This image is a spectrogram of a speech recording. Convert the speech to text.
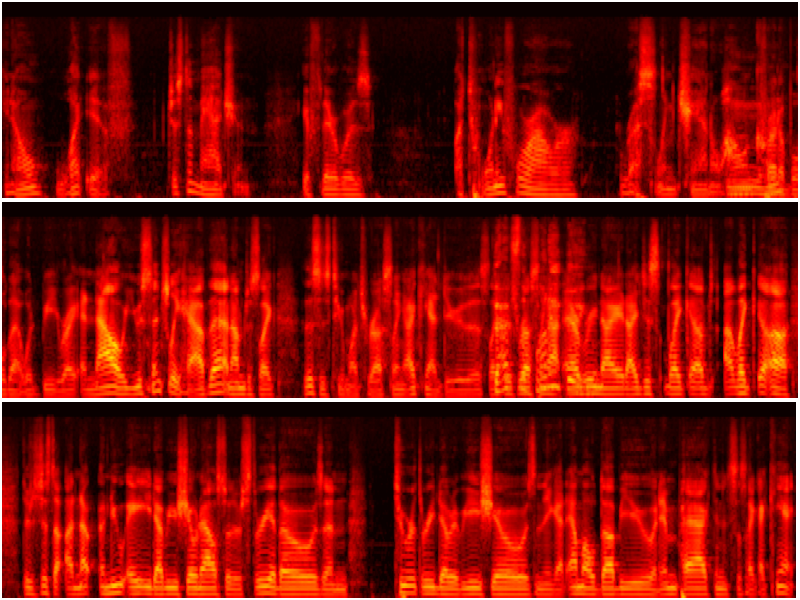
you know, what if, just imagine if there was a 24 hour wrestling channel, how Mm-hmm. incredible that would be, right? And now you essentially have that. And I'm just like, this is too much wrestling. I can't do this. Like, That's there's wrestling on every night. I just like, uh, I like, uh, there's just a, a new AEW show now. So there's three of those and two or three WWE shows. And then you got MLW and Impact. And it's just like, I can't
